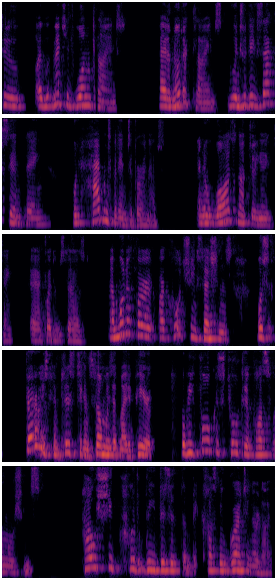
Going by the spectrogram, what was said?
to, I mentioned one client I had another client who went through the exact same thing, but hadn't got into burnout and who was not doing anything uh, for themselves. And one of our, our coaching sessions was very simplistic in some ways it might appear, but we focused totally on positive emotions. How she could revisit them because they weren't in her life.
